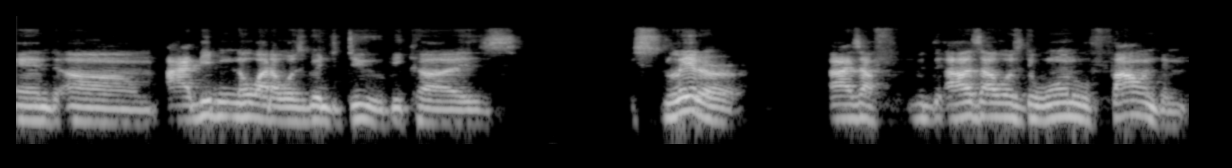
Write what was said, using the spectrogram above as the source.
and um, I didn't know what I was going to do because later, as I as I was the one who found him,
